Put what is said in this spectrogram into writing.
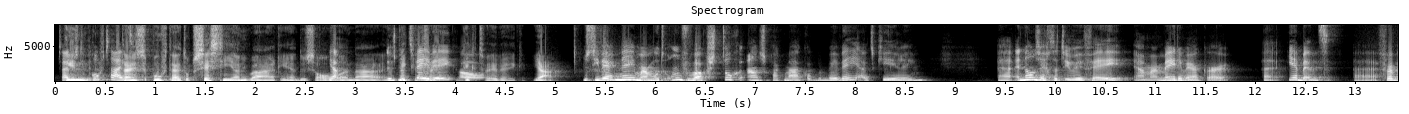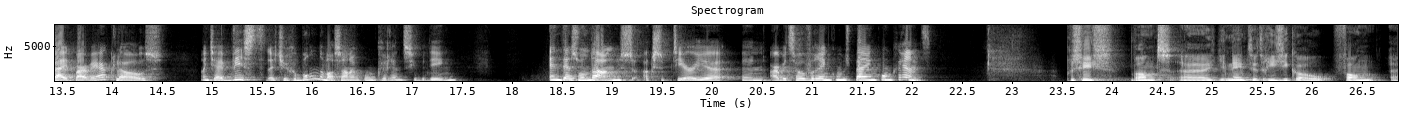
tijdens In- de proeftijd. Tijdens de proeftijd op 16 januari, hè, dus al Ja, eh, na, een dus na dikke twee weken dikke twee weken. Ja, Dus die werknemer moet onverwachts toch aanspraak maken op een BW-uitkering. Eh, en dan zegt het UWV, ja maar medewerker, eh, jij bent eh, verwijtbaar werkloos, want jij wist dat je gebonden was aan een concurrentiebeding. En desondanks accepteer je een arbeidsovereenkomst bij een concurrent. precies. Want eh, je neemt het risico van eh,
